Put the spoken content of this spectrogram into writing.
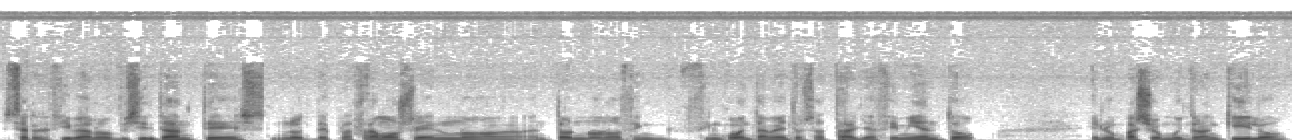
se recibe a los visitantes, nos desplazamos en, en torno a unos 50 metros hasta el yacimiento, en un paseo muy tranquilo,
